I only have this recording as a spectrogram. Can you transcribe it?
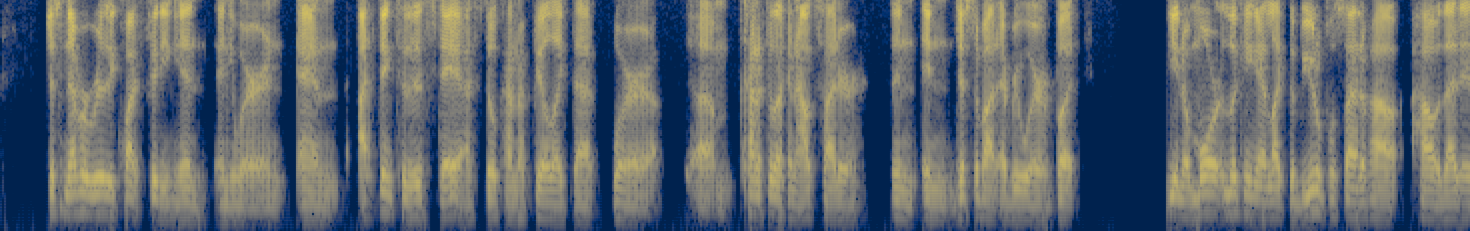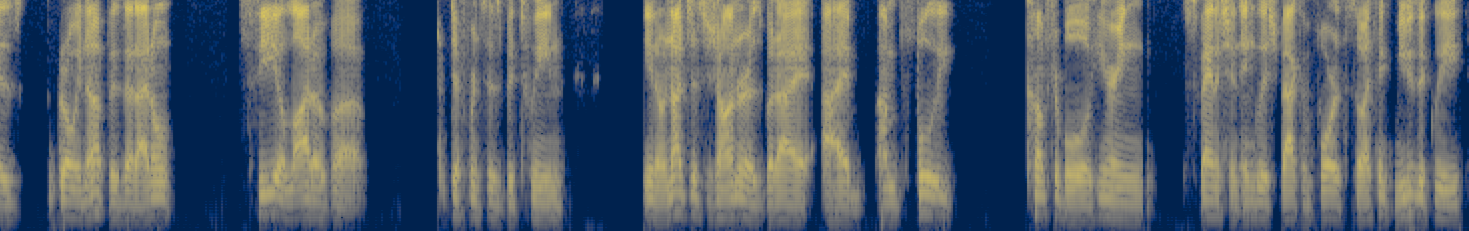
just never really quite fitting in anywhere, and and I think to this day I still kind of feel like that, where um, kind of feel like an outsider in in just about everywhere, but you know more looking at like the beautiful side of how how that is growing up is that i don't see a lot of uh differences between you know not just genres but i i i'm fully comfortable hearing spanish and english back and forth. So i think musically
